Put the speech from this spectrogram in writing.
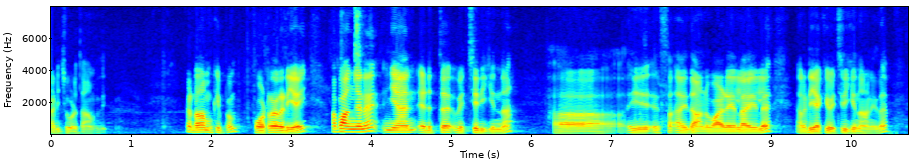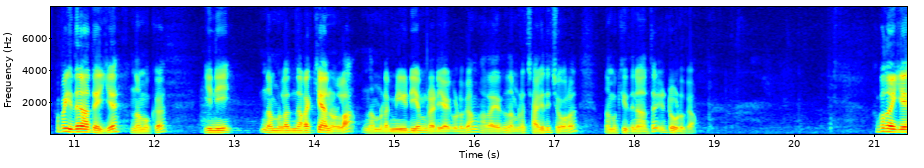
അടിച്ചു കൊടുത്താൽ മതി. കേട്ടോ നമുക്കിപ്പം പോട്ടർ റെഡിയായി. അപ്പോൾ അങ്ങനെ ഞാൻ എടുത്ത് വെച്ചിരിക്കുന്ന ഈ ഇതാണ് വാഴയിലയിൽ റെഡിയാക്കി വെച്ചിരിക്കുന്നതാണിത്. അപ്പോൾ ഇതിനകത്തേക്ക് നമുക്ക് ഇനി നമ്മൾ നിറയ്ക്കാനുള്ള നമ്മുടെ മീഡിയം റെഡിയാക്കി കൊടുക്കാം. അതായത് നമ്മുടെ ചകിരിച്ചോറ് നമുക്ക് ഇതിനകത്ത് ഇട്ട് കൊടുക്കാം. അപ്പോൾ നോക്കിയേ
